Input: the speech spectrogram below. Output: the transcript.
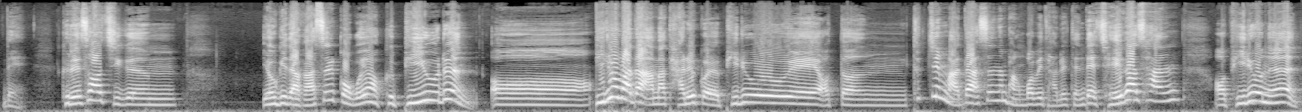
네. 그래서 지금 여기다가 쓸 거고요. 그 비율은 어 비료마다 아마 다를 거예요. 비료의 어떤 특징마다 쓰는 방법이 다를 텐데 제가 산 어, 비료는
